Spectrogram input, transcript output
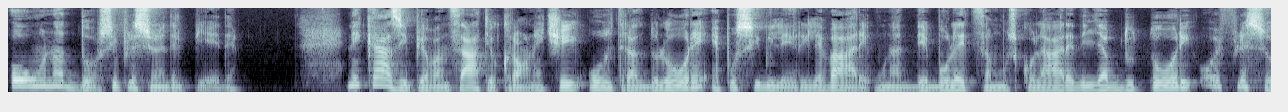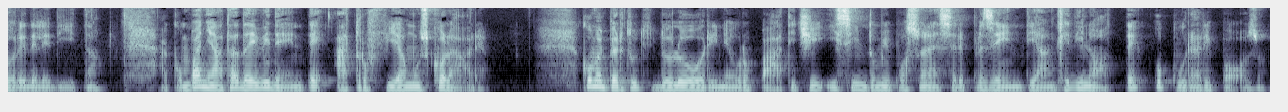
o una dorsiflessione del piede. Nei casi più avanzati o cronici, oltre al dolore, è possibile rilevare una debolezza muscolare degli abduttori o i flessori delle dita, accompagnata da evidente atrofia muscolare. Come per tutti i dolori neuropatici, i sintomi possono essere presenti anche di notte oppure a riposo.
